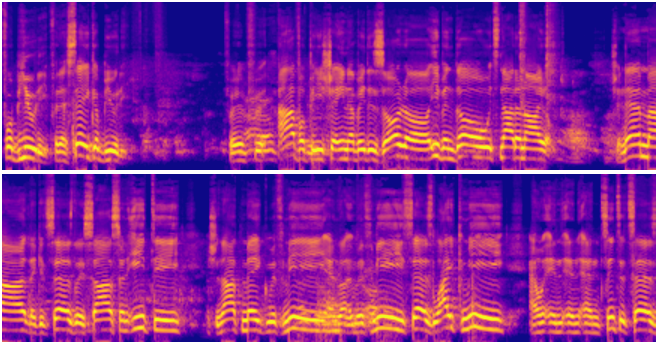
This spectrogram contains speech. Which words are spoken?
for beauty, for the sake of beauty. For, for even though it's not an idol. Like it says, iti, should not make with me, and with me he says like me, and and, and, since it says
